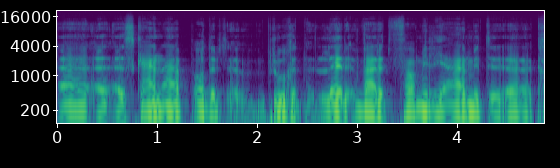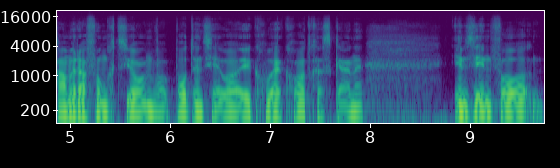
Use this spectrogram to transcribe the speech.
äh, eine Scan-App oder äh, wären familiär mit der äh, Kamerafunktion, die potenziell euren QR-Code scannen kann. Im Sinne von,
